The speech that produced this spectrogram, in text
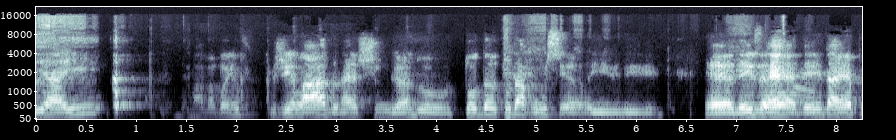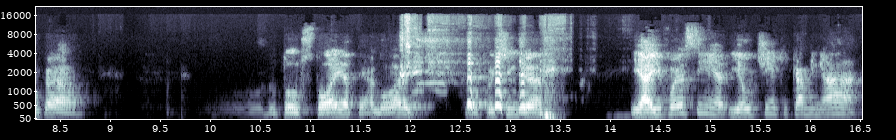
e aí tomava banho gelado, né, xingando toda toda a Rússia e, e é, desde, é, desde a época do Tolstói até agora, eu fui xingando. E aí foi assim, e eu tinha que caminhar,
